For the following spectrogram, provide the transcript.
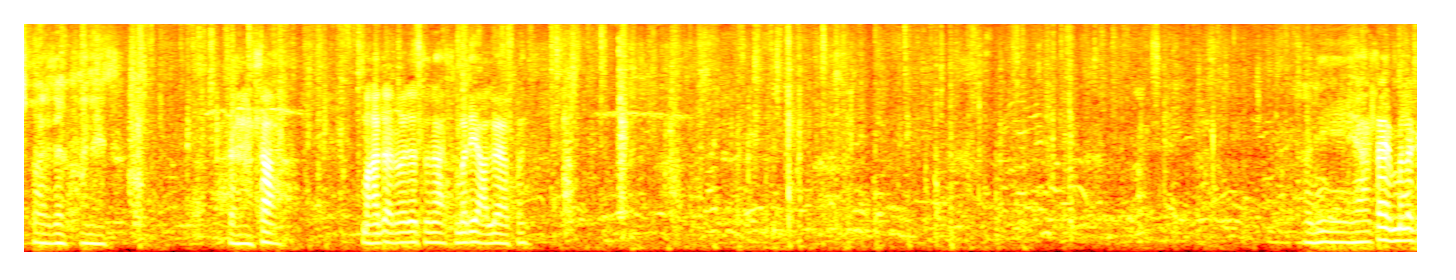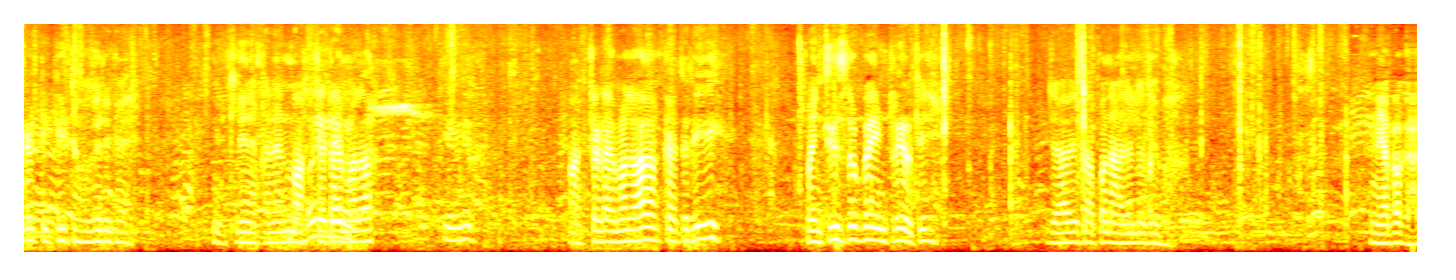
स्पर्धक पण आहेत? तर आता महादरवाजातून आतमध्ये आलो आहे आपण. आणि ह्या टायमाला काही तिकीट वगैरे काय घेतली नाही? कारण मागच्या टायमाला मागच्या टायमाला काहीतरी पंचवीस रुपये एंट्री होती. ज्यावेळेस आपण आलेलो तेव्हा. आणि हे बघा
